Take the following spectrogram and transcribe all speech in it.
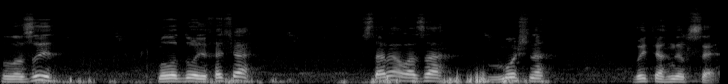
Лози молодої, хоча стара лоза мощно витягне все.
